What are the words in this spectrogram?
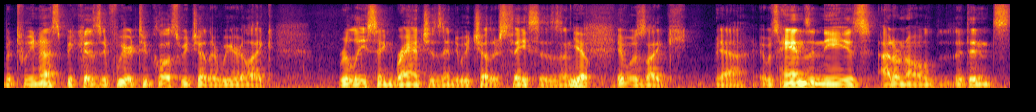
between us because if we were too close to each other, we were like releasing branches into each other's faces, and Yep. it was like yeah, it was hands and knees. I don't know. It didn't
